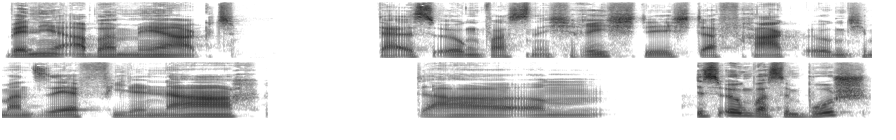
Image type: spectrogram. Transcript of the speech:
Wenn ihr aber merkt, da ist irgendwas nicht richtig, da fragt irgendjemand sehr viel nach, da ähm, ist irgendwas im Busch,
